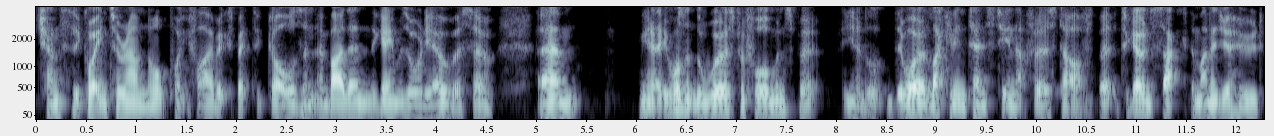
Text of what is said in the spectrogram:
chances equating to around 0.5 expected goals. And, and by then the game was already over. So, um, you know, it wasn't the worst performance, but, you know, they were lacking intensity in that first half. But to go and sack the manager who'd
